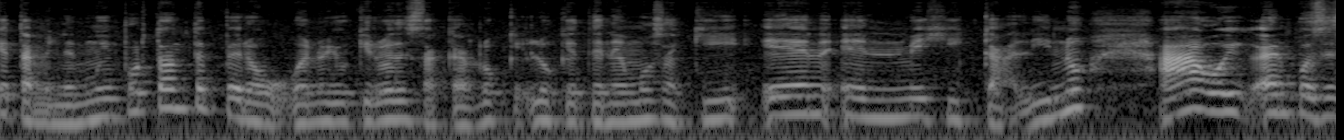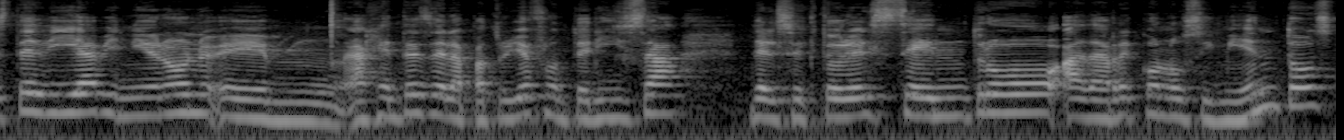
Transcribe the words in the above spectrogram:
que también es muy importante, pero bueno, yo quiero destacar lo que, lo que tenemos aquí en, en Mexicali, ¿no? Ah, oigan, pues este día vinieron em, agentes de la patrulla fronteriza del sector El Centro a dar reconocimientos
